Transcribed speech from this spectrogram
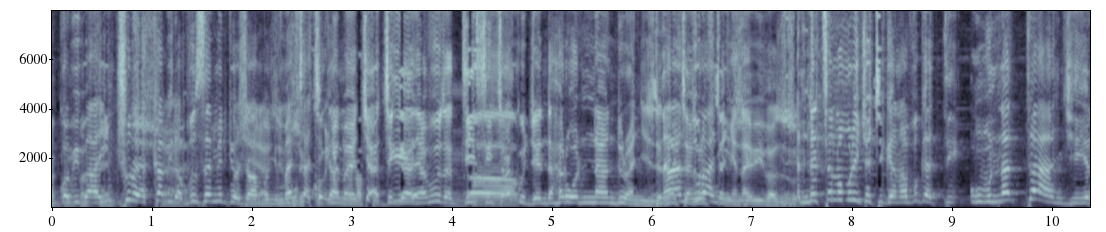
ubwo bibaye inshuro ya kabiri avuzemo iryo jambo nyuma ya cya Kuko nyuma ya kiganiro cya kiganiro yavuze ati ah, sinshaka kugenda hari uwo nanduranyije na cyangwa mfitanye nawe ibibazo ndetse no muri icyo kiganiro avuga ati ubu natangiye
